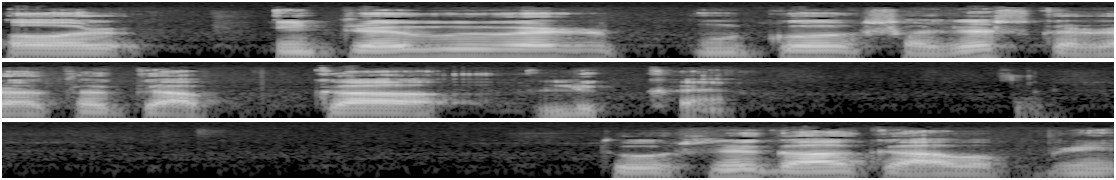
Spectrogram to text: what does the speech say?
اور انٹرویور ان کو سجیسٹ کر رہا تھا کہ آپ کیا لکھیں تو اس نے کہا کہ آپ اپنی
